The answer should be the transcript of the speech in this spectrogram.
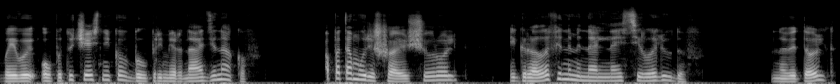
Боевой опыт участников был примерно одинаков, а потому решающую роль играла феноменальная сила людов. Но Витольд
